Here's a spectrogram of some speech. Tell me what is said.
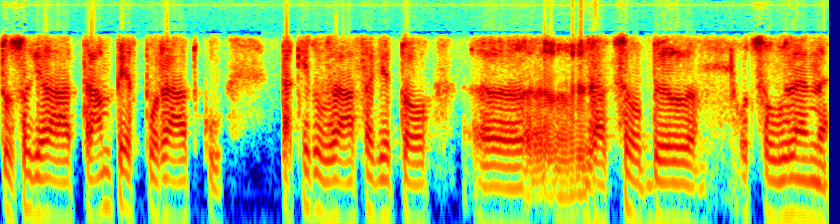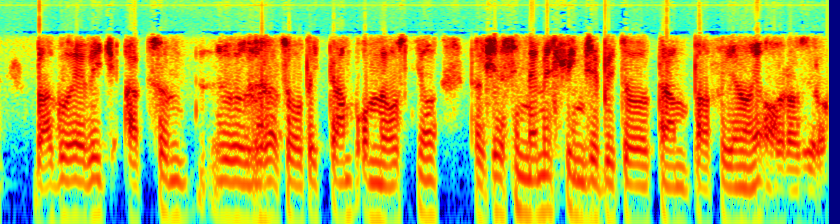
to, co dělá Trump, je v pořádku, tak je to v zásadě to, eh, za co byl odsouzen Blagojevič a co, eh, za co ho teď Trump omilostnil. Takže si nemyslím, že by to Trumpa Illinois ohrozilo.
